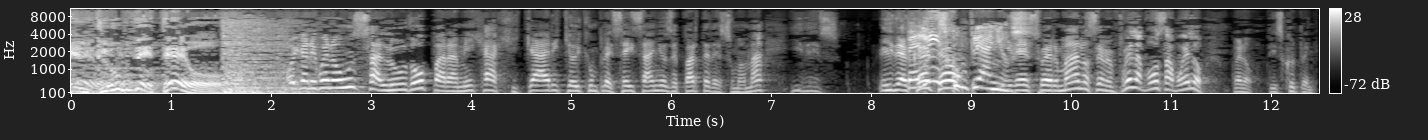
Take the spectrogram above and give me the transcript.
El Club de Teo. Oigan, y bueno, un saludo para mi hija Hikari, que hoy cumple seis años de parte de su mamá y de su... Y de ¡Feliz cumpleaños! Y de su hermano, se me fue la voz, abuelo. Bueno, disculpen.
